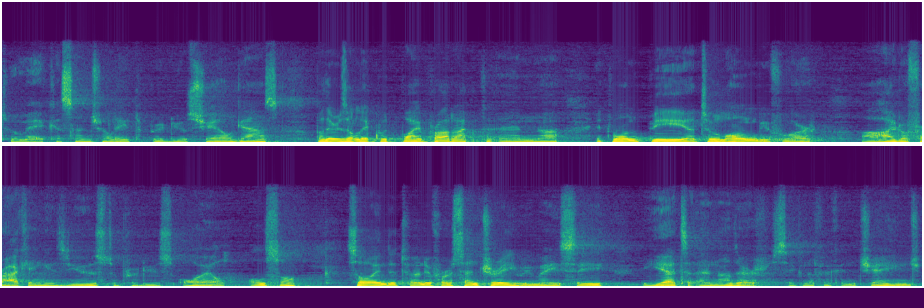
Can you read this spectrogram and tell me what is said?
to make essentially to produce shale gas. But there is a liquid byproduct and uh, it won't be uh, too long before hydrofracking is used to produce oil also. So in the 21st century, we may see yet another significant change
